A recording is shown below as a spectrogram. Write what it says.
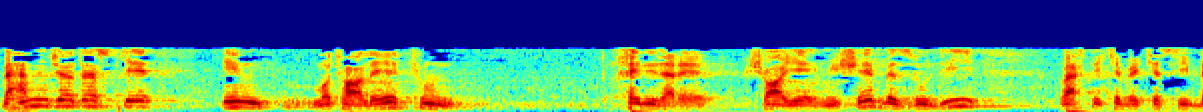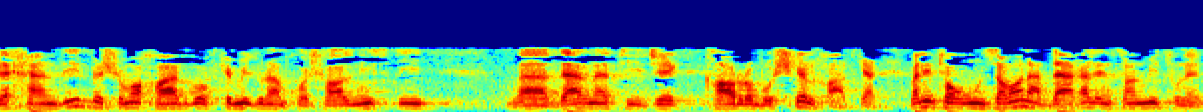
به همین جهت است که این مطالعه چون خیلی داره شایع میشه. به زودی وقتی که به کسی بخندید به شما خواهد گفت که می‌دونم خوشحال نیستی. و در نتیجه کار رو مشکل خواهد کرد. ولی تا اون زمان حداقل انسان می‌تونه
